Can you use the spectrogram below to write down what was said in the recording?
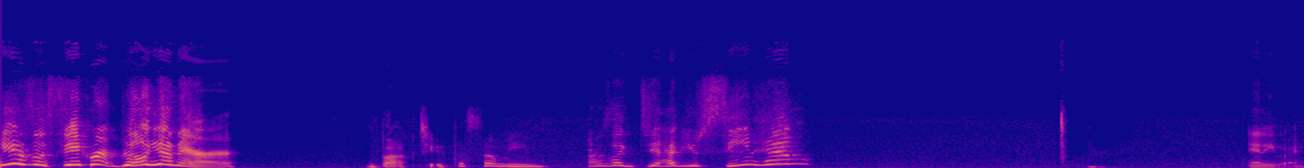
he is a secret billionaire. Buck tooth. That's so mean. I was like, have you seen him? Anyway,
